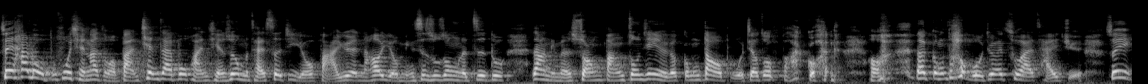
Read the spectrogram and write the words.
所以他如果不付钱，那怎么办？欠债不还钱，所以我们才设计有法院，然后有民事诉讼的制度，让你们双方中间有一个公道伯叫做法官，哦，那公道伯就会出来裁决，所以。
